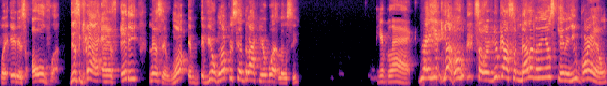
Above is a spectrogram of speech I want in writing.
But it is over. This guy has any listen. One, if, if you're one percent black, you're what, Lucy? You're black. There you go. So if you got some melanin in your skin and you brown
